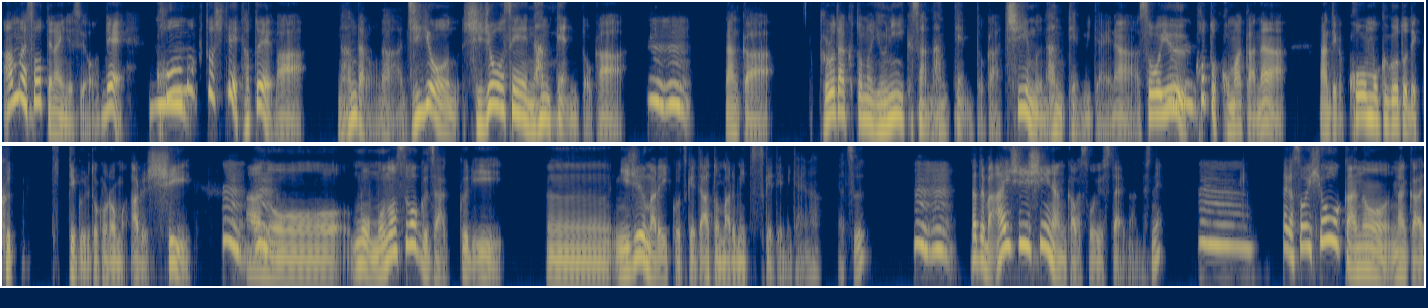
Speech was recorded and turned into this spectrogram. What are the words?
あんまり沿ってないんですよ。で、項目として、例えば、なんだろうな、事業、市場性何点とか、うんうん。なんか、プロダクトのユニークさ何点とか、チーム何点みたいな、そういうこと細かな、なんていうか項目ごとでく切ってくるところもあるし、うんあのーもうものすごくざっくり、うーん、20丸1個つけて、あと丸3つつけてみたいなやつ。うんうん。例えば ICC なんかはそういうスタイルなんですね。うん。だからそういう評価のなんか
